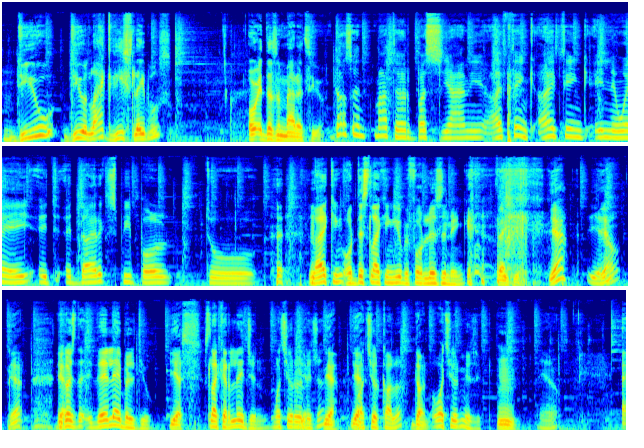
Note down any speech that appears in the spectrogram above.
Hmm. Do you do you like these labels? Or it doesn't matter to you. Doesn't matter, but yani, I think I think in a way it, it directs people to liking or disliking you before listening. Thank you. Yeah. you yeah. know, Yeah. because they, they labeled you. Yes. It's like a religion. What's your religion? Yeah. Yeah. What's your color? Done. What's your music? Mm. You know. Uh,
